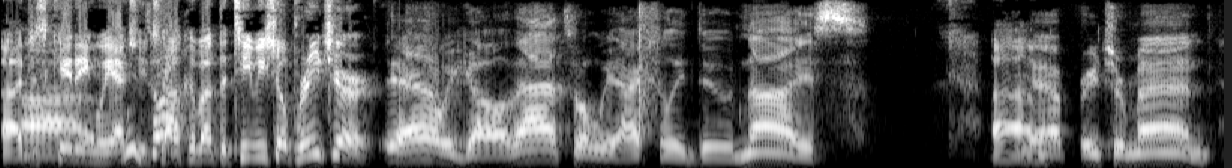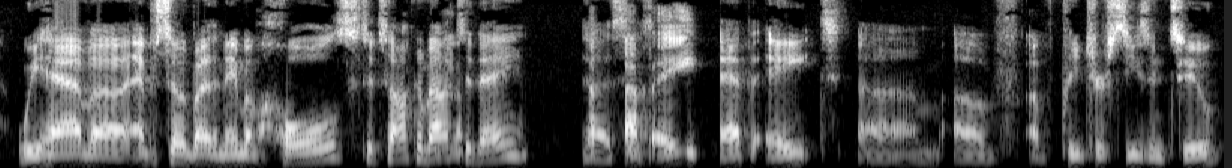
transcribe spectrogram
Uh, just Uh, kidding. We we actually talk- talk about the TV show Preacher. There we go. That's what we actually do. Nice. Um, yeah, preacher man. We have an episode by the name of Holes to talk about today. Uh, ep eight, Ep eight um, of of Preacher season two.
